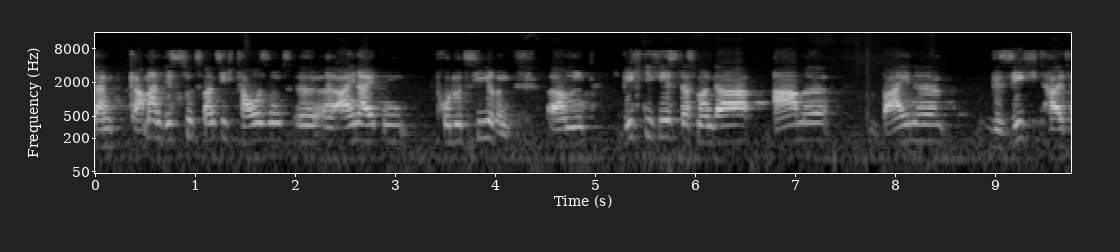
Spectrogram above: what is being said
dann kann man bis zu 20.000 äh, Einheiten produzieren. Ähm, wichtig ist, dass man da Arme, Beine, Gesicht halt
